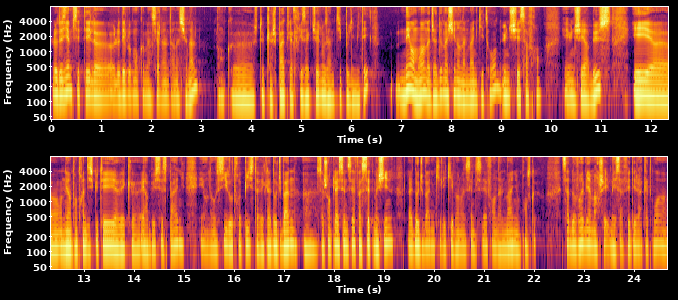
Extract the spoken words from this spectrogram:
Le deuxième, c'était le, développement commercial international. Donc euh, je ne te cache pas que la crise actuelle nous a un petit peu limités. Néanmoins, on a déjà deux machines en Allemagne qui tournent, une chez Safran et une chez Airbus. Et euh, on est en train de discuter avec euh, Airbus Espagne. Et on a aussi d'autres pistes avec la Deutsche Bahn, sachant que la SNCF a sept machines. La Deutsche Bahn, qui est l'équivalent SNCF en Allemagne, on pense que ça devrait bien marcher. Mais ça fait déjà quatre mois,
